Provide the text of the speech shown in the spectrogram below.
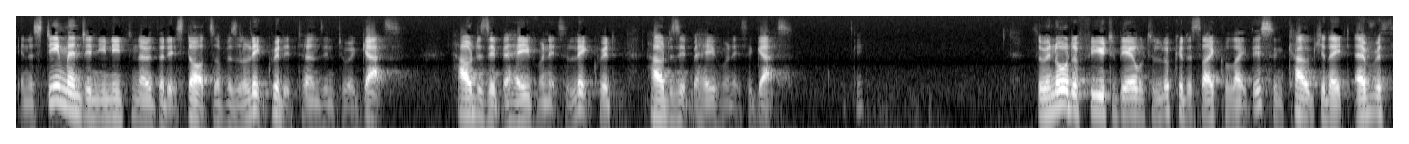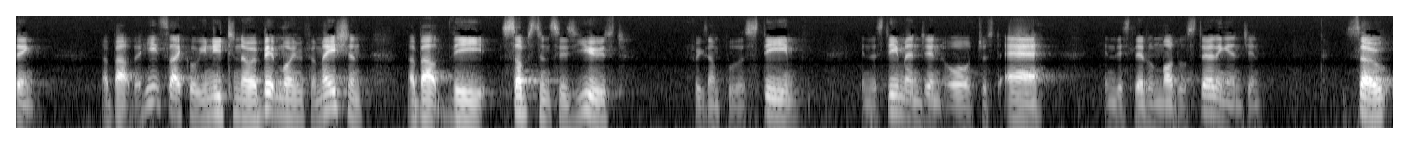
in a steam engine, you need to know that it starts off as a liquid, it turns into a gas. How does it behave when it's a liquid? How does it behave when it's a gas? Okay? So, in order for you to be able to look at a cycle like this and calculate everything about the heat cycle, you need to know a bit more information about the substances used, for example, the steam in the steam engine or just air in this little model Stirling engine. So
